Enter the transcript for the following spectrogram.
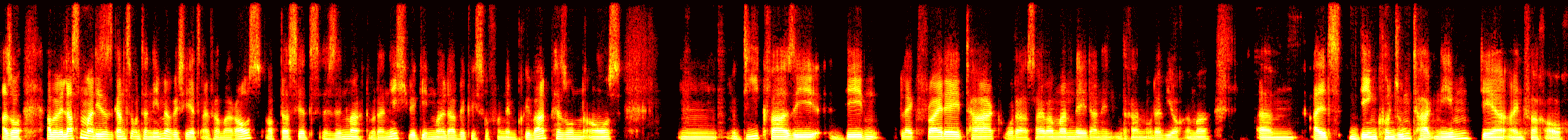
Also, aber wir lassen mal dieses ganze Unternehmerische jetzt einfach mal raus, ob das jetzt Sinn macht oder nicht. Wir gehen mal da wirklich so von den Privatpersonen aus, hm, die quasi den Black Friday Tag oder Cyber Monday dann hinten dran oder wie auch immer ähm, als den Konsumtag nehmen, der einfach auch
